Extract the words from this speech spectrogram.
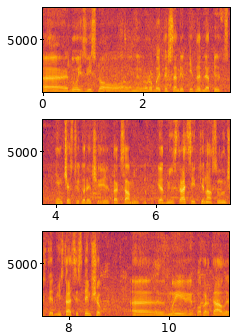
Е, ну і звісно, робити все необхідне для під до речі, так само і адміністрації, фінансової участі адміністрації з тим, щоб е, ми повертали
